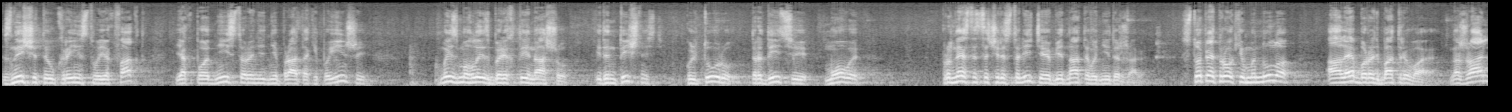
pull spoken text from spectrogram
знищити українство як факт, як по одній стороні Дніпра, так і по іншій, ми змогли зберегти нашу ідентичність, культуру, традиції, мови, пронести це через століття і об'єднати в одній державі. 105 років минуло, але боротьба триває. На жаль,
